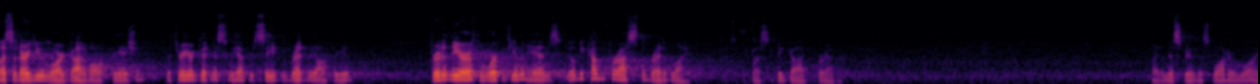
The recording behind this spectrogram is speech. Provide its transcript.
Blessed are you, Lord God of all creation, for through your goodness we have received the bread we offer you. Fruit of the earth and work of human hands, it will become for us the bread of life. Blessed be God forever. By the mystery of this water and wine,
